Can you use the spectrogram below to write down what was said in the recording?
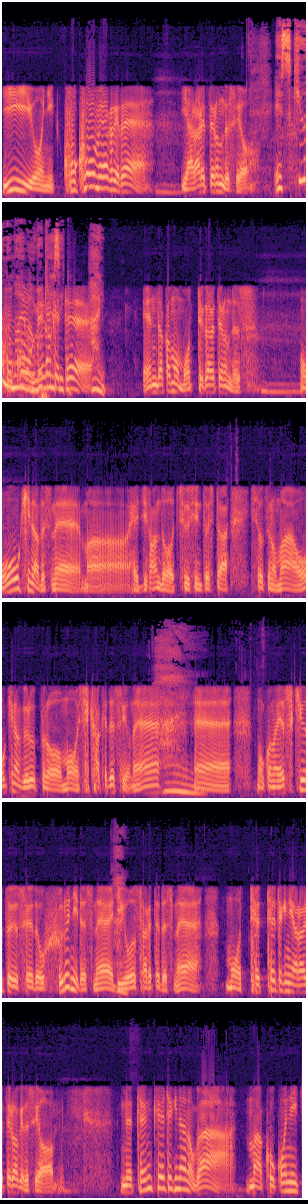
い、いいように、ここをめがけて、やられてるんですよ。S q の前は動きやすい。ここをめがけて、はい、円高も持っていかれてるんです。大きなですね、まあ、ヘッジファンドを中心とした一つのまあ大きなグループのもう仕掛けですよね。はい、えー、もうこの S q という制度をフルにですね、利用されてですね、はい、もう徹底的にやられてるわけですよ。で、典型的なのが、まあ、ここに来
